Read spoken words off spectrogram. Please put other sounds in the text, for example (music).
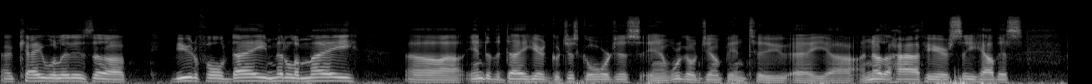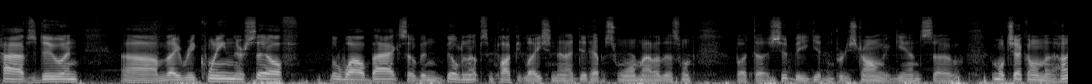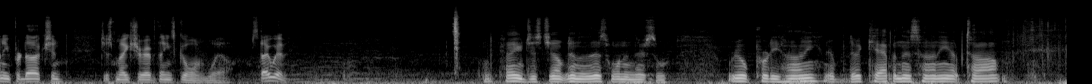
Okay, well it is a beautiful day, middle of May, uh, end of the day here, just gorgeous, and we're going to jump into a uh, another hive here, see how this hive's doing. Um, they requeened themselves a little while back, so been building up some population, and I did have a swarm out of this one, but uh, should be getting pretty strong again. So I'm gonna check on the honey production, just make sure everything's going well. Stay with me. Okay, just jumped into this one, and there's some real pretty honey. They're, they're capping this honey up top.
